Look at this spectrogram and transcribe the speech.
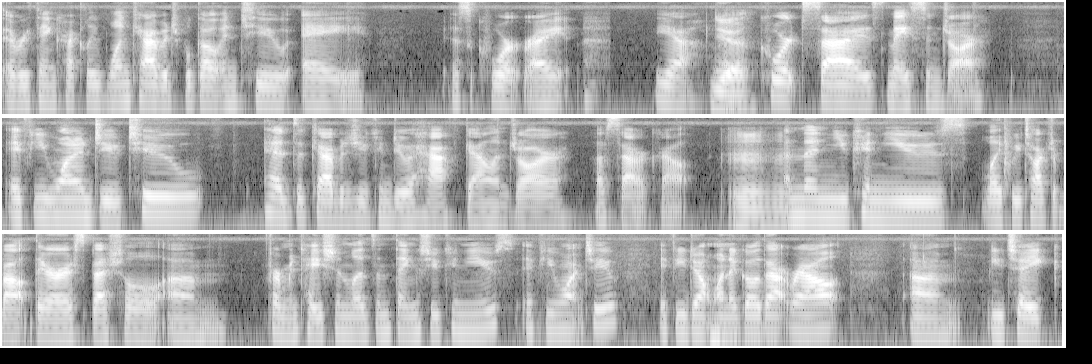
everything correctly, one cabbage will go into a, it's a quart, right? Yeah. Yeah. Quart size mason jar. If you want to do two heads of cabbage, you can do a half gallon jar of sauerkraut. Hmm And then you can use, like we talked about, there are special um, fermentation lids and things you can use if you want to. If you don't want to go that route, um, you take,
